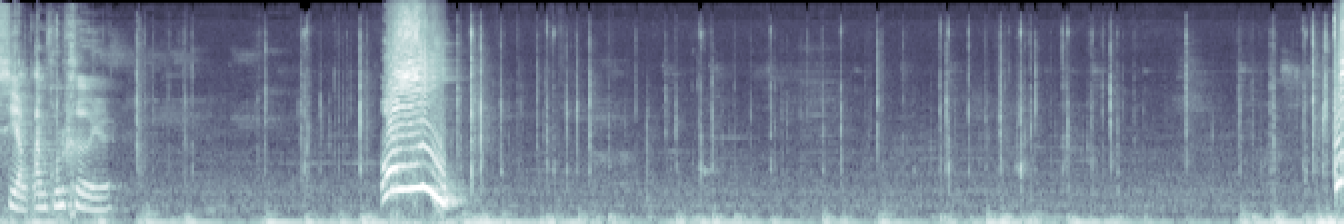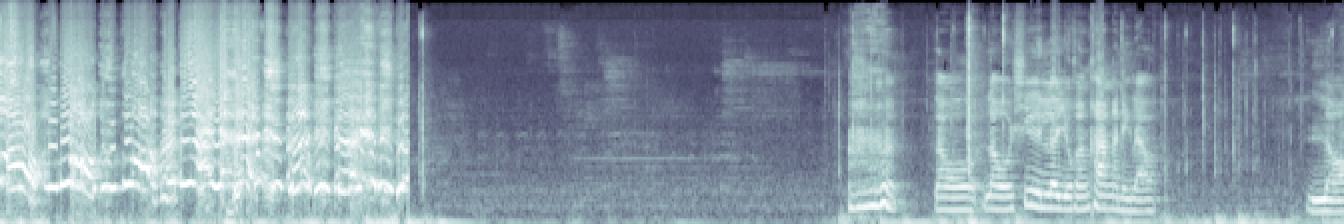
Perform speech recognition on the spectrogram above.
เสียงอันคุ้นเคยเลยโอ้ เราชื่อเราอยู่ข้างๆกันอีกแล้วรอ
